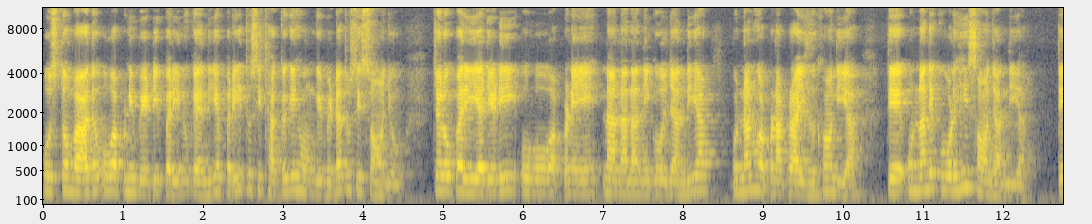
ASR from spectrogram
ਉਸ ਤੋਂ ਬਾਅਦ ਉਹ ਆਪਣੀ ਬੇਟੀ ਪਰੀ ਨੂੰ ਕਹਿੰਦੀ ਆ, ਪਰੀ, ਤੁਸੀਂ ਥੱਕ ਗਏ ਹੋਵੋਗੇ ਬੇਟਾ, ਤੁਸੀਂ ਸੌਂ ਜਾਓ। ਚਲੋ ਪਰੀ ਆ ਜਿਹੜੀ, ਉਹ ਆਪਣੇ ਨਾਨਾ ਨਾਨੀ ਕੋਲ ਜਾਂਦੀ ਆ, ਉਹਨਾਂ ਨੂੰ ਆਪਣਾ ਪ੍ਰਾਈਜ਼ ਦਿਖਾਉਂਦੀ ਆ। ਤੇ ਉਹਨਾਂ ਦੇ ਕੋਲ ਹੀ ਸੌਂ ਜਾਂਦੀ ਆ। ਤੇ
